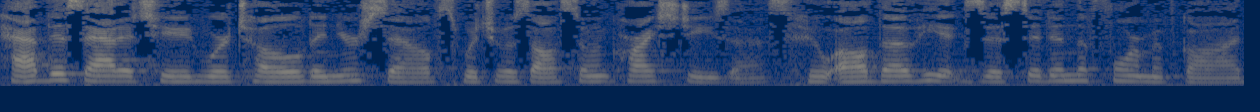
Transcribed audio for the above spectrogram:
have this attitude, we're told, in yourselves, which was also in Christ Jesus, who, although he existed in the form of God,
